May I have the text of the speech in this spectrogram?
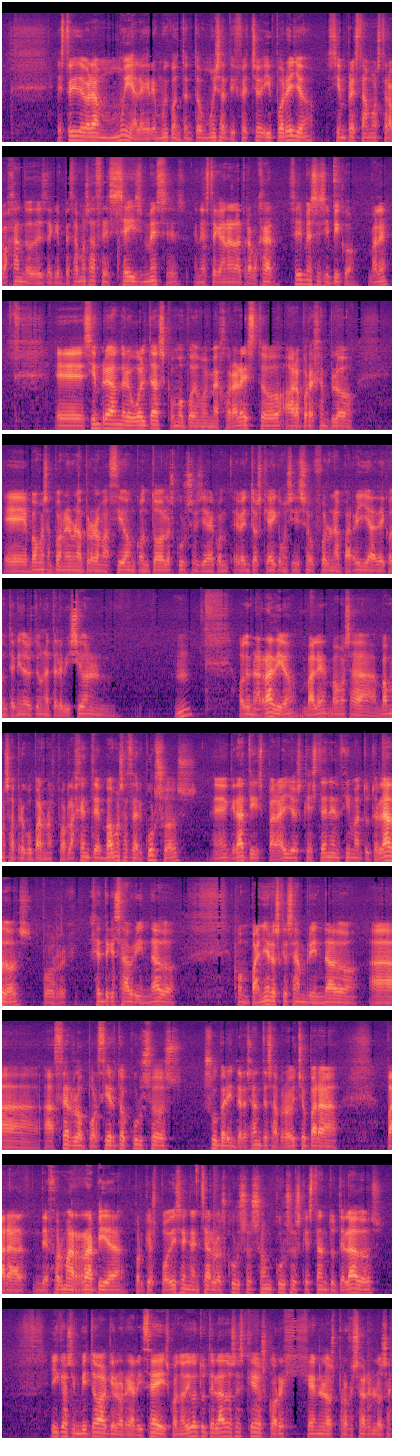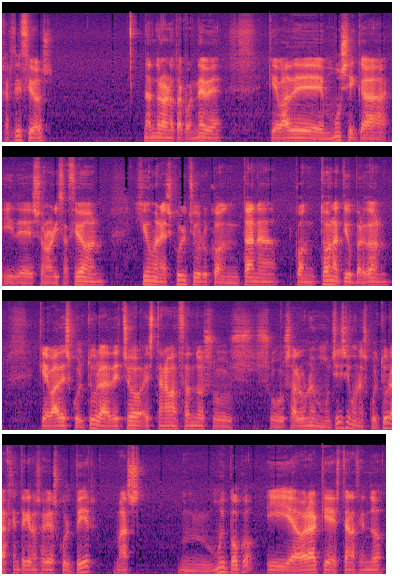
Estoy de verdad muy alegre, muy contento, muy satisfecho y por ello siempre estamos trabajando desde que empezamos hace seis meses en este canal a trabajar, seis meses y pico, ¿vale? Eh, siempre dándole vueltas cómo podemos mejorar esto. Ahora, por ejemplo, eh, vamos a poner una programación con todos los cursos y eventos que hay, como si eso fuera una parrilla de contenidos de una televisión o de una radio, ¿vale? Vamos a, vamos a preocuparnos por la gente, vamos a hacer cursos ¿eh? gratis para ellos que estén encima tutelados por gente que se ha brindado, compañeros que se han brindado a, hacerlo. Por cierto, cursos súper interesantes, aprovecho para para de forma rápida, porque os podéis enganchar los cursos, son cursos que están tutelados, y que os invito a que lo realicéis. Cuando digo tutelados es que os corrigen los profesores los ejercicios, dando la nota con Neve, que va de música y de sonorización, Human Sculpture con Tana, con Tonatiu, perdón, que va de escultura. De hecho, están avanzando sus, sus alumnos muchísimo en escultura. Gente que no sabía esculpir, más mm, muy poco, y ahora que están haciendo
